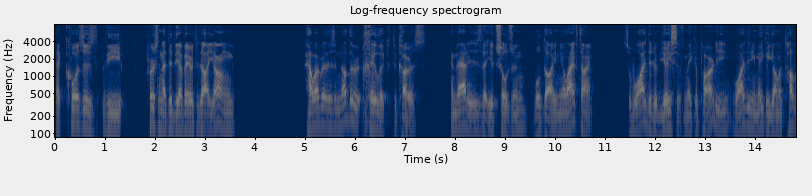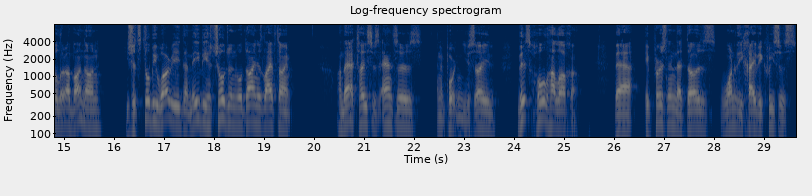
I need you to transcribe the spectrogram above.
that causes the person that did the avera to die young. However, there's another chelik to karas, and that is that your children will die in your lifetime. So why did Rabbi Yosef make a party? Why did he make a Yom Tavil Rabbanon? He should still be worried that maybe his children will die in his lifetime. On that, Taisvus answers an important yisaid. This whole halacha that a person that does one of the chayve krisus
